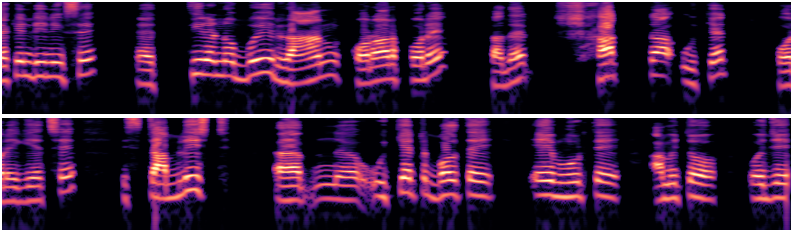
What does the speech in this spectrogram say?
সেকেন্ড ইনিংসে তিরানব্বই রান করার পরে তাদের সাতটা উইকেট পরে গিয়েছে। স্টাবলিশড উইকেট বলতে এই মুহূর্তে আমি তো ওই যে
